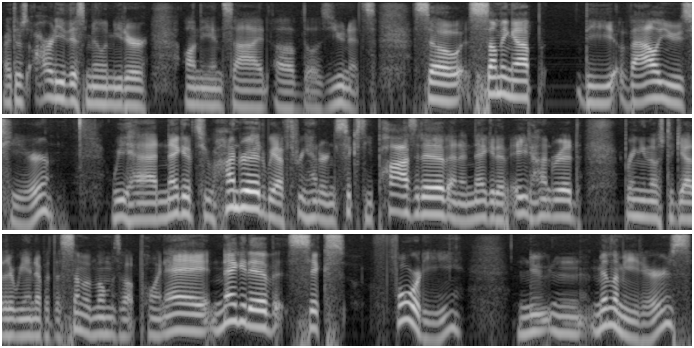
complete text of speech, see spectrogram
right? There's already this millimeter on the inside of those units. So summing up the values here, we had negative 200, we have 360 positive, and a negative 800. Bringing those together, we end up with the sum of moments about point A, negative 640 Newton millimeters.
